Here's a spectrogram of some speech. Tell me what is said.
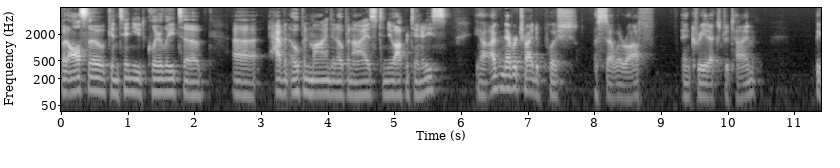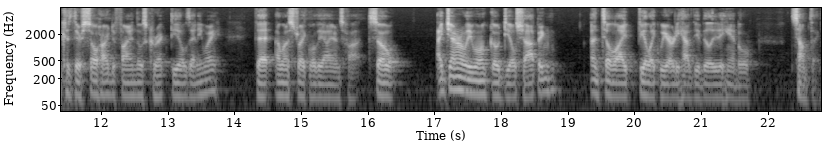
but also continued clearly to uh, have an open mind and open eyes to new opportunities? Yeah, I've never tried to push a seller off and create extra time because they're so hard to find those correct deals anyway that I want to strike while the iron's hot. So I generally won't go deal shopping until I feel like we already have the ability to handle something.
